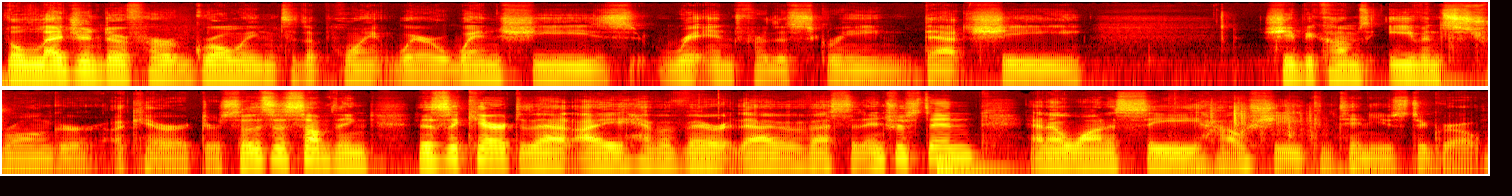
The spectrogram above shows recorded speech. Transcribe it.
the legend of her growing to the point where when she's written for the screen that she she becomes even stronger a character. So this is something this is a character that I have a very that I have a vested interest in and I want to see how she continues to grow.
